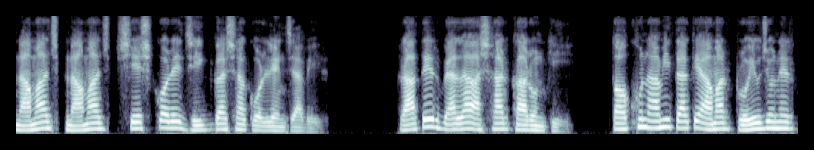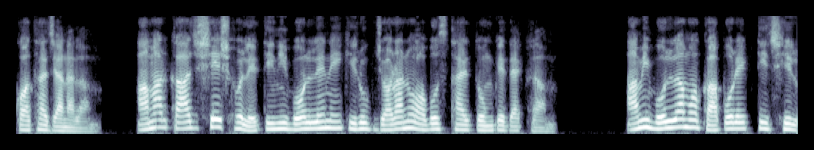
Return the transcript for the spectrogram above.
নামাজ নামাজ শেষ করে জিজ্ঞাসা করলেন, জাবির, রাতের বেলা আসার কারণ কি? তখন আমি তাকে আমার প্রয়োজনের কথা জানালাম। আমার কাজ শেষ হলে তিনি বললেন, এই কিরূপ জড়ানো অবস্থায় তোমকে দেখলাম। আমি বললাম, ও কাপড় একটি ছিল,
